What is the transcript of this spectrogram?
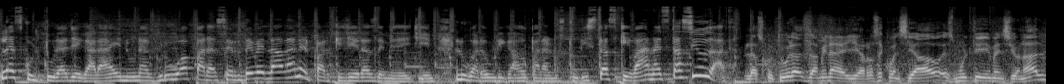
la escultura llegará en una grúa para ser develada en el Parque Lleras de Medellín, lugar obligado para los turistas que van a esta ciudad. La escultura es lámina de hierro secuenciado, es multidimensional.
